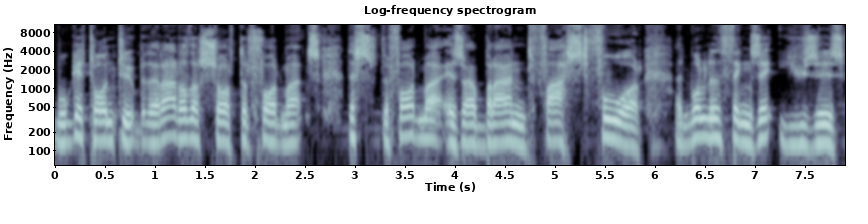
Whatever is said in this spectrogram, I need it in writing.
We'll get on to it, but there are other shorter formats. This, the format is a brand Fast Four, and one of the things it uses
